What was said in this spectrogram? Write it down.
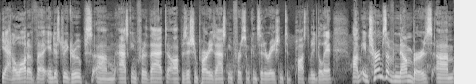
Yeah, and a lot of uh, industry groups um, asking for that, uh, opposition parties asking for some consideration to possibly delay it. Um, in terms of numbers, um,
